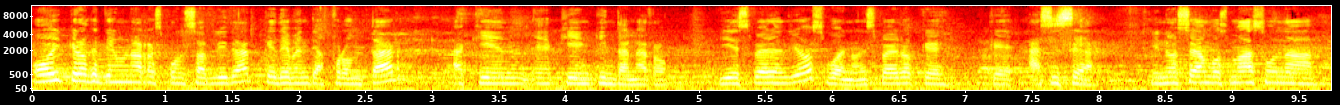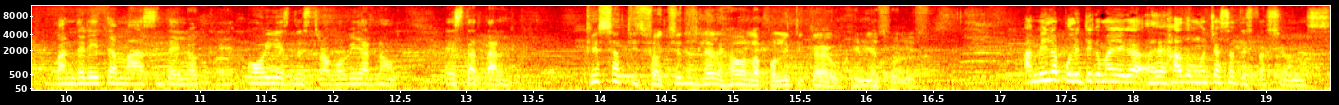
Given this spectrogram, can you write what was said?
Hoy creo que tienen una responsabilidad que deben de afrontar aquí en, aquí en Quintana Roo. Y espero en Dios, bueno, espero que, que así sea. Y no seamos más una banderita más de lo que hoy es nuestro gobierno estatal. ¿Qué satisfacciones le ha dejado la política a Eugenia Solís? A mí la política me ha dejado muchas satisfacciones,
